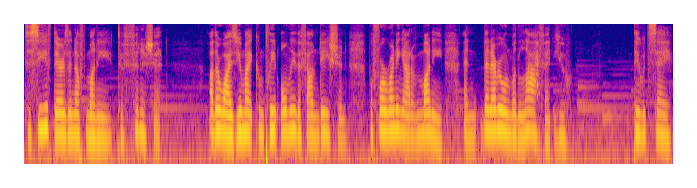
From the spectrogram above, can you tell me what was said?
to see if there is enough money to finish it? Otherwise, you might complete only the foundation before running out of money, and then everyone would laugh at you. They would say,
